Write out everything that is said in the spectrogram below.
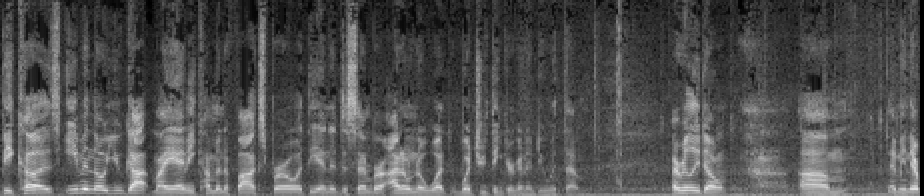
Because even though you got Miami coming to Foxborough at the end of December, I don't know what, what you think you're going to do with them. I really don't. Um, I mean, they're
